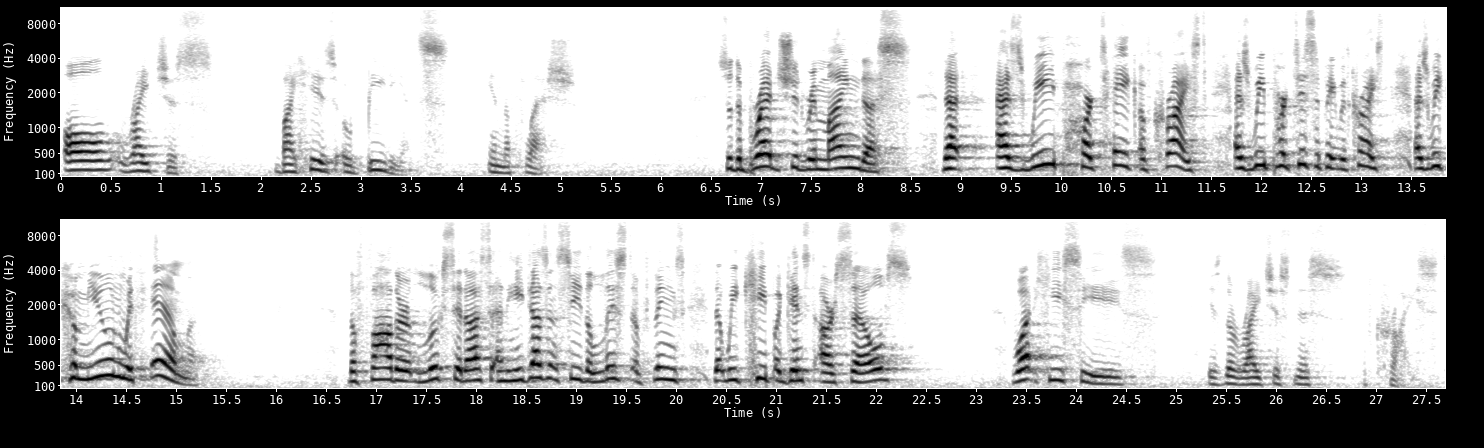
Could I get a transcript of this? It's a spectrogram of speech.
all righteous by his obedience in the flesh. So the bread should remind us that as we partake of Christ, as we participate with Christ, as we commune with him, the Father looks at us and he doesn't see the list of things that we keep against ourselves. What he sees is the righteousness of Christ.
